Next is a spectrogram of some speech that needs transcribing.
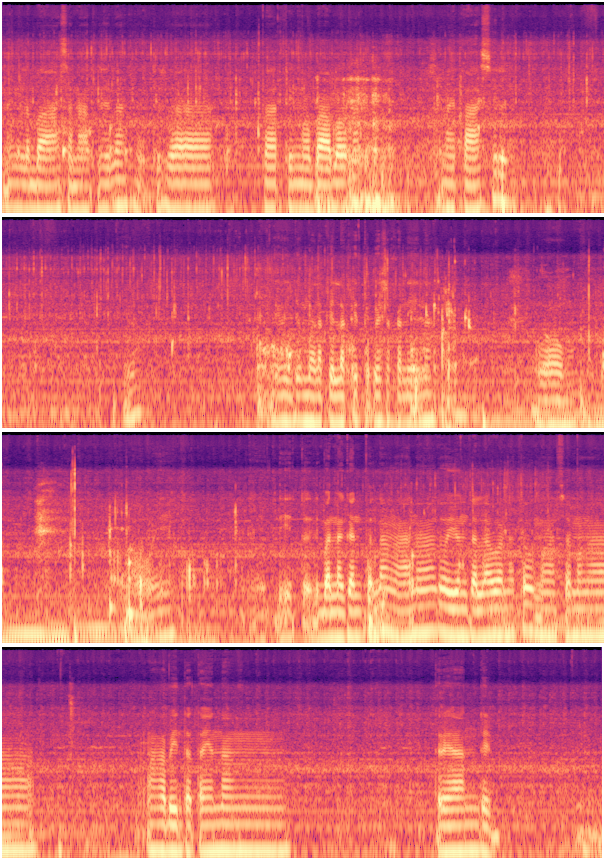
nang labasan natin sila ito sa parting mababaw na may puzzle. Yun. Medyo malaki-laki to kaysa kanina. Wow. Okay. Dito ibanagan pa lang ano na to yung dalawa na to mga sa mga makabenta tayo ng 300 Hmm.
